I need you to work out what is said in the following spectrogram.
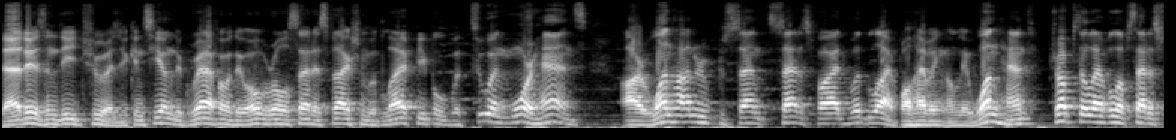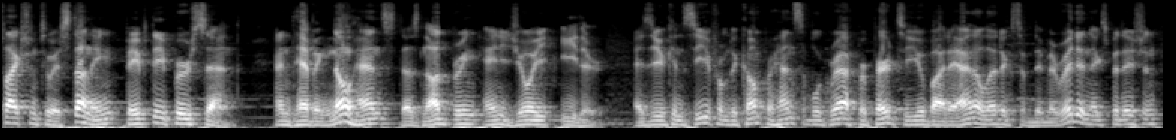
That is indeed true. As you can see on the graph of the overall satisfaction with life, people with two and more hands are 100% satisfied with life, while having only one hand drops the level of satisfaction to a stunning 50%. And having no hands does not bring any joy either. As you can see from the comprehensible graph prepared to you by the analytics of the Meridian expedition,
